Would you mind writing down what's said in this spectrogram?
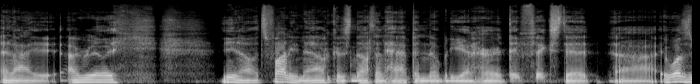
and I, I really, you know, it's funny now because nothing happened. Nobody got hurt. They fixed it. Uh, it was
